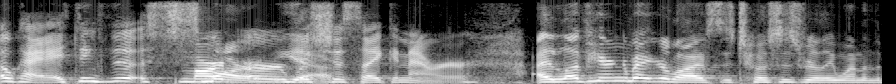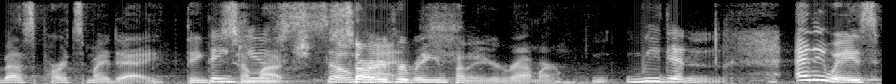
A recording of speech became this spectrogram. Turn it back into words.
Okay. I think the smarter yeah. was just like an error. I love hearing about your lives. The toast is really one of the best parts of my day. Thank, you so you much. so Sorry for making fun of your grammar. We didn't. Anyways,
